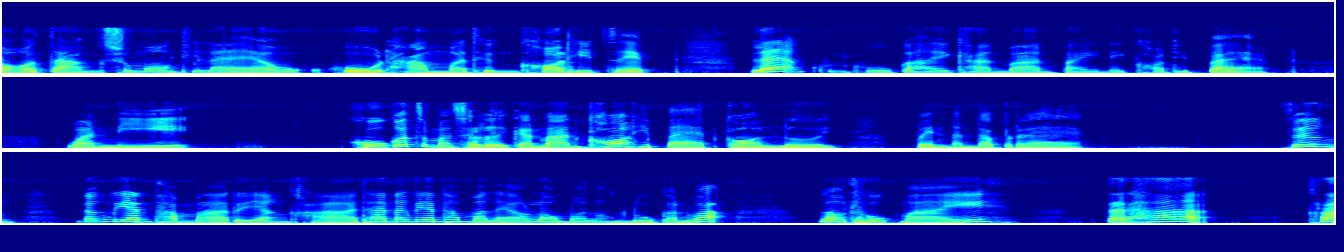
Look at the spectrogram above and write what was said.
ต่อจากชั่วโมงที่แล้ว ครูทำมาถึงข้อที่ 7 และคุณครูก็ให้การบ้านไปในข้อที่ 8 วันนี้ครูก็จะมาเฉลยกันบ้านข้อที่ 8 ก่อนเลย เป็นอันดับแรก ซึ่งนักเรียนทำมาหรือยังคะถ้านักเรียนทำมาแล้วเรามาลองดูกันว่า เราถูกไหม แต่ถ้าใคร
